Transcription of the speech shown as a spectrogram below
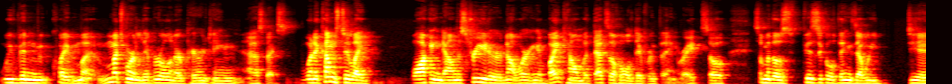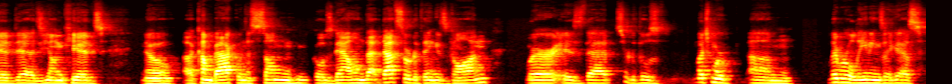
we've been quite mu- much more liberal in our parenting aspects. When it comes to like walking down the street or not wearing a bike helmet, that's a whole different thing, right? So some of those physical things that we did as young kids, you know, uh, come back when the sun goes down, that that sort of thing is gone. Where is that sort of those much more um, liberal leanings, I guess,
